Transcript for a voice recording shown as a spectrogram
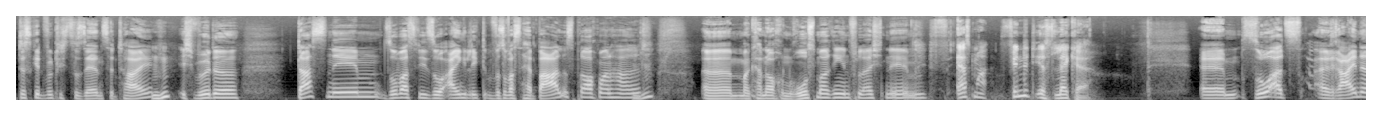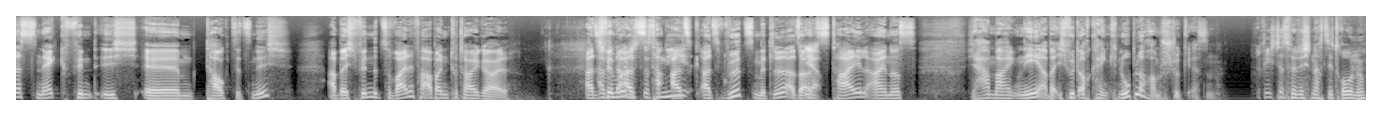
das geht wirklich zu sehr ins Detail. Mhm. Ich würde das nehmen, sowas wie so eingelegt, sowas Herbales braucht man halt. Mhm. Ähm, man kann auch einen Rosmarin vielleicht nehmen. Erstmal, findet ihr es lecker? Ähm, so als reiner Snack finde ich, ähm, taugt es jetzt nicht. Aber ich finde zur Weiterverarbeitung total geil. Also, Also ich finde als, als, als Würzmittel, also Ja. als Teil eines, ja, Marek, nee, aber ich würde auch keinen Knoblauch am Stück essen. Riecht das für dich nach Zitrone?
